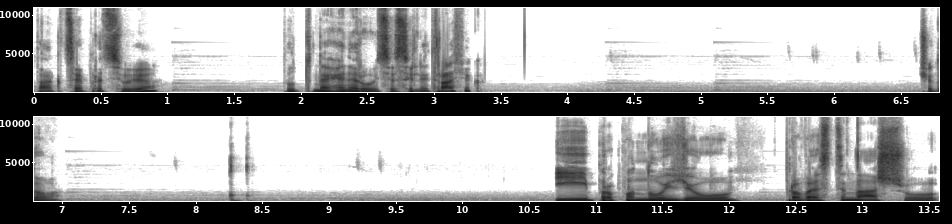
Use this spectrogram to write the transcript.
Так, це працює. Тут не генерується сильний трафік. Чудово. І пропоную провести нашу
